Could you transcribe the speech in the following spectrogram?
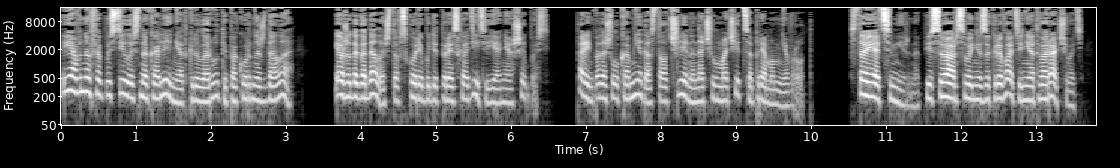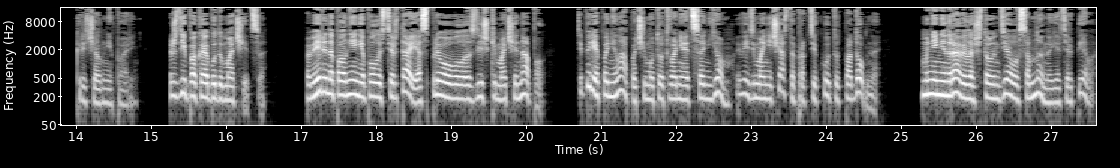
Я вновь опустилась на колени, открыла рот и покорно ждала. Я уже догадалась, что вскоре будет происходить, и я не ошиблась. Парень подошел ко мне, достал член и начал мочиться прямо мне в рот. «Стоять смирно, писсуар свой не закрывать и не отворачивать», кричал мне парень. «Жди, пока я буду мочиться». По мере наполнения полости рта я сплевывала излишки мочи на пол. Теперь я поняла, почему тот воняет саньем. Видимо, они часто практикуют тут подобное. Мне не нравилось, что он делал со мной, но я терпела.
